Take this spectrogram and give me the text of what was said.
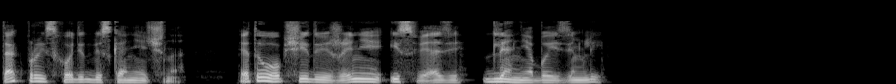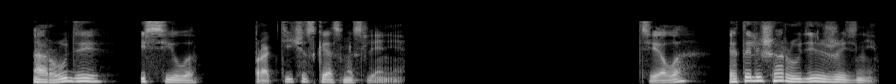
Так происходит бесконечно. Это общие движения и связи для неба и земли. Орудие и сила. Практическое осмысление. Тело — это лишь орудие жизни,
